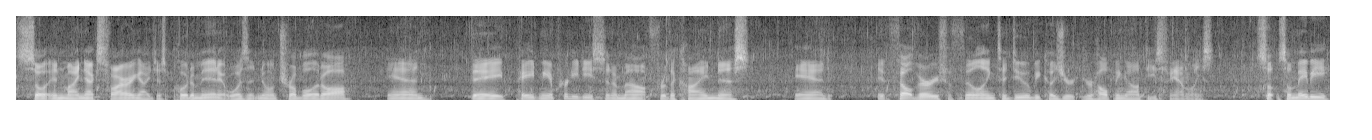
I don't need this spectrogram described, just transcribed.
so in my next firing, I just put them in. It wasn't no trouble at all, and they paid me a pretty decent amount for the kindness, and it felt very fulfilling to do because you're you're helping out these families. So so maybe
